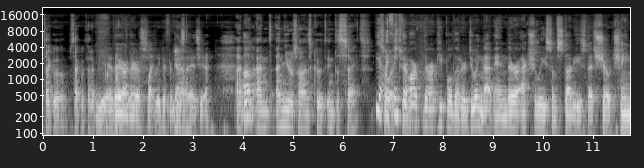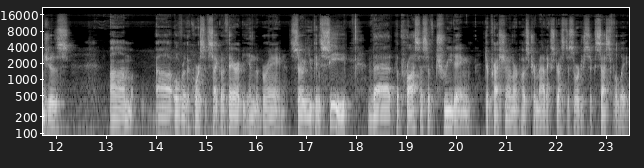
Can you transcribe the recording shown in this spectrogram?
Psycho, psychotherapy. Yeah they are they're slightly different yeah. these days yeah. And, um, and and neuroscience could intersect yeah so i think to... there are there are people that are doing that and there are actually some studies that show changes um, uh, over the course of psychotherapy in the brain. So you can see that the process of treating depression or post traumatic stress disorder successfully,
